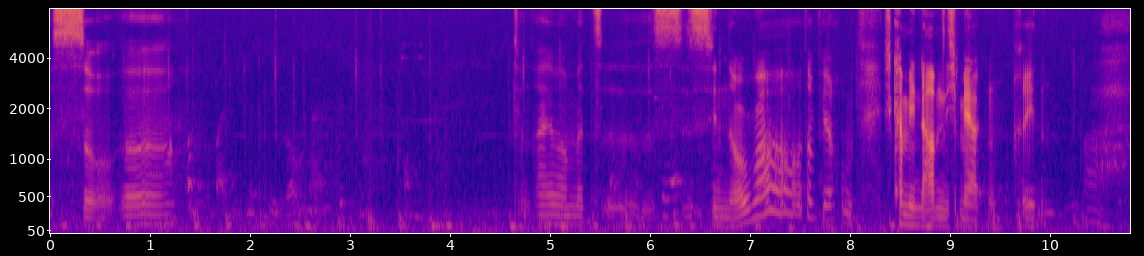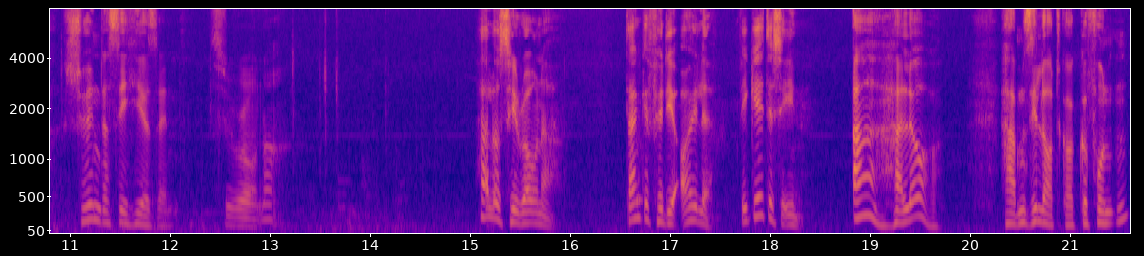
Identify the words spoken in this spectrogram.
So, äh. Dann einmal mit äh, Sinora oder wie auch immer. Ich kann mir den Namen nicht merken, reden. Schön, dass Sie hier sind. Sirona. Hallo, Sirona. Danke für die Eule. Wie geht es Ihnen? Ah, hallo. Haben Sie Lodgok gefunden?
